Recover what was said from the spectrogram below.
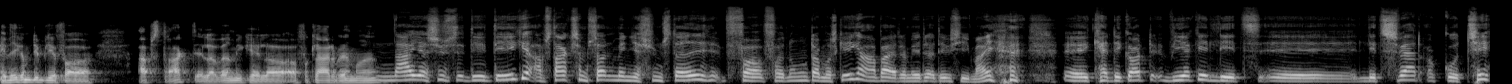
Jeg ved ikke, om det bliver for abstrakt, eller hvad Michael, at, at forklare det på den måde? Nej, jeg synes, det, det er ikke abstrakt som sådan, men jeg synes stadig, for, for nogen, der måske ikke arbejder med det, og det vil sige mig, øh, kan det godt virke lidt, øh, lidt svært at gå til.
